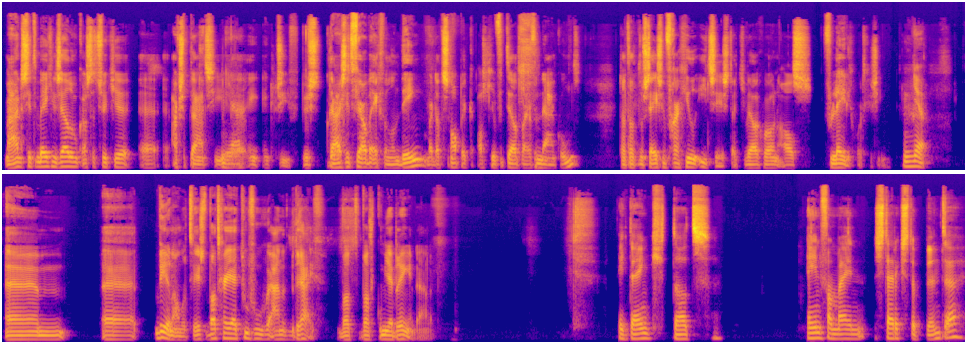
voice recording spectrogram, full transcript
Maar er zit een beetje in dezelfde hoek als dat stukje eh, acceptatie, Ja. eh, in- inclusief. Dus daar zit voor jou wel echt wel een ding. Maar dat snap ik als je vertelt waar je vandaan komt. Dat dat nog steeds een fragiel iets is. Dat je wel gewoon als volledig wordt gezien. Ja. Ehm, eh, weer een andere twist. Wat ga jij toevoegen aan het bedrijf? Wat, wat kom jij brengen dadelijk? Ik denk dat een van mijn sterkste punten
